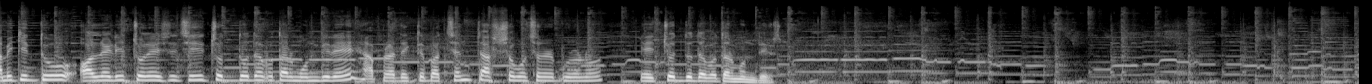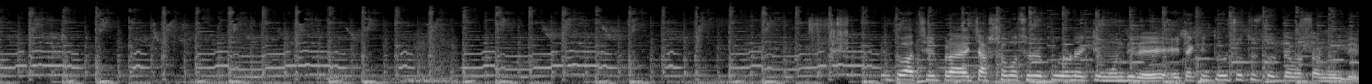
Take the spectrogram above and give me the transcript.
আমি কিন্তু অলরেডি চলে এসেছি চোদ্দ দেবতার মন্দিরে। আপনারা দেখতে পাচ্ছেন চারশো বছরের পুরনো এই চোদ্দ দেবতার মন্দির। কিন্তু আছি প্রায় চারশো বছরের পুরনো একটি মন্দিরে। এটা কিন্তু চতুর্থ দেবতার মন্দির।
